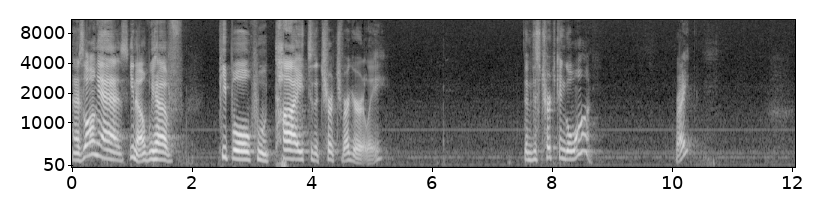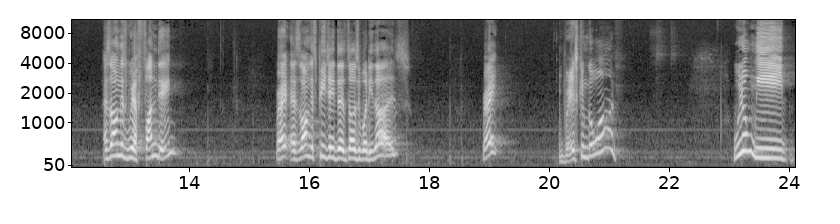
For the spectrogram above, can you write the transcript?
and as long as you know we have people who tie to the church regularly, then this church can go on right? As long as we have funding, right? As long as PJ does, does what he does, right? Race can go on. We don't need,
